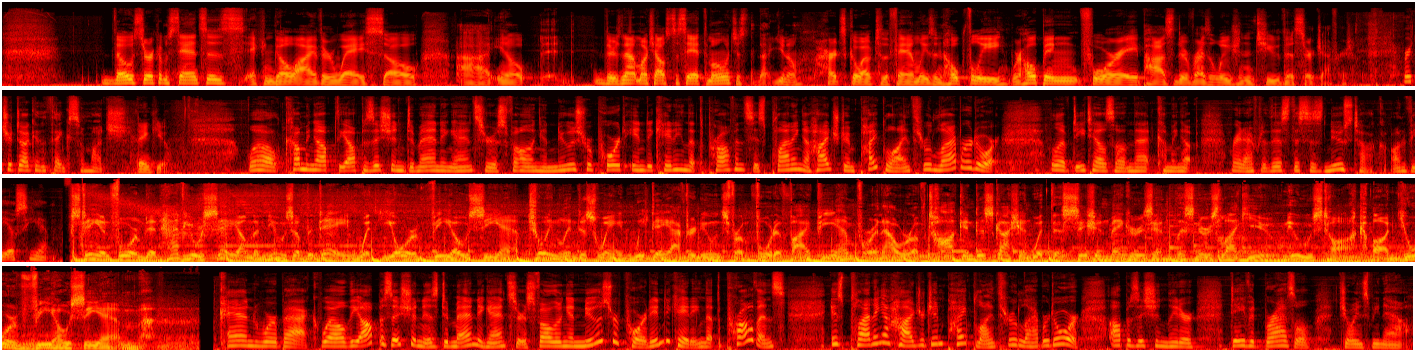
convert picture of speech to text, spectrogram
those circumstances, it can go either way. So, uh, you know, there's not much else to say at the moment. Just, uh, you know, hearts go out to the families, and hopefully, we're hoping for a positive resolution to the search effort. Richard Duggan, thanks so much. Thank you. Well, coming up, the opposition demanding answers following a news report indicating that the province is planning a hydrogen pipeline through Labrador. We'll have details on that coming up right after this. This is News Talk on VOCM. Stay informed and have your say on the news of the day with your VOCM. Join Linda Swain weekday afternoons from 4 to 5 p.m. for an hour of talk and discussion with decision makers and listeners like you. News Talk on your VOCM. And we're back. Well, the opposition is demanding answers following a news report indicating that the province is planning a hydrogen pipeline through Labrador. Opposition leader David Brazil joins me now.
